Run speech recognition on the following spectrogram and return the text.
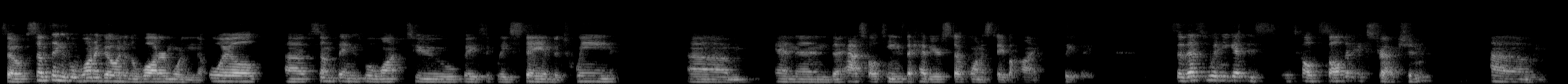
So some things will want to go into the water more than the oil. Uh, some things will want to basically stay in between. Um, and then the asphaltenes, the heavier stuff, want to stay behind completely. So that's when you get this, it's called solvent extraction. Um,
